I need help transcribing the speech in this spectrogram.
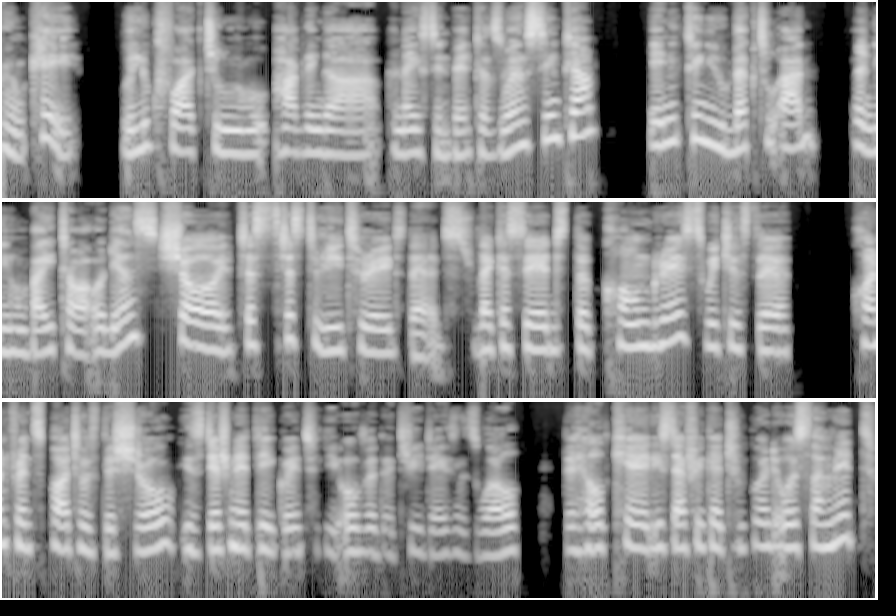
Okay. We look forward to having a, a nice event as well. Cynthia, anything you'd like to add and invite our audience? Sure. Just just to reiterate that, like I said, the Congress, which is the conference part of the show, is definitely going to be over the three days as well. The Healthcare East Africa 2.0 Summit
